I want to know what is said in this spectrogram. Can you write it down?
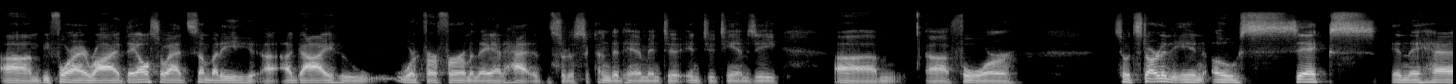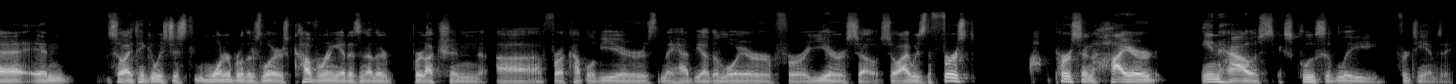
um, before I arrived. They also had somebody, a, a, guy who worked for a firm, and they had had sort of seconded him into into TMZ um, uh, for. So it started in 06 and they had and so I think it was just Warner Brothers lawyers covering it as another production uh, for a couple of years, and they had the other lawyer for a year or so. So I was the first person hired in house exclusively for TMZ.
